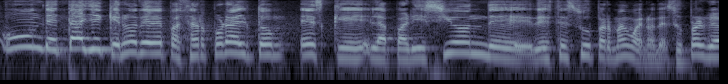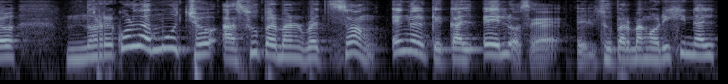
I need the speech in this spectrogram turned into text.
Un detalle que no debe pasar por alto es que la aparición de, de este Superman, bueno, de Supergirl, nos recuerda mucho a Superman Red Son, en el que Kal-El, o sea, el Superman original,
